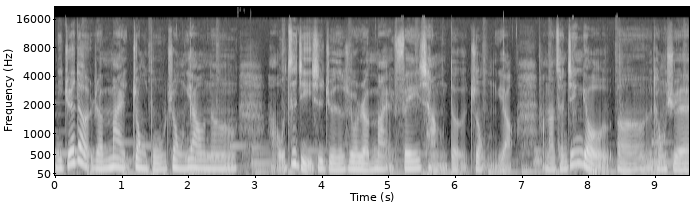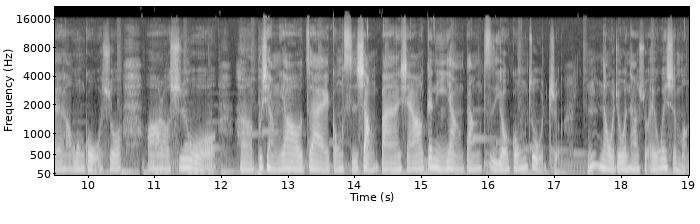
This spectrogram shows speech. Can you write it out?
你觉得人脉重不重要呢？好，我自己是觉得说人脉非常的重要。好，那曾经有呃同学哈问过我说，啊老师我很不想要在公司上班，想要跟你一样当自由工作者。嗯，那我就问他说，诶，为什么？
